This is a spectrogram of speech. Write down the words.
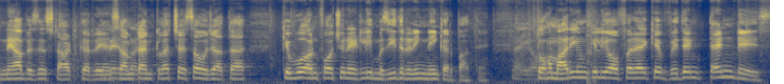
नया बिज़नेस स्टार्ट कर रहे हैं बिल्कुल। सम टाइम क्लच ऐसा हो जाता है कि वो अनफॉर्चुनेटली मजीद रनिंग नहीं कर पाते तो हमारी उनके लिए ऑफ़र है कि विद इन टेन डेज़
